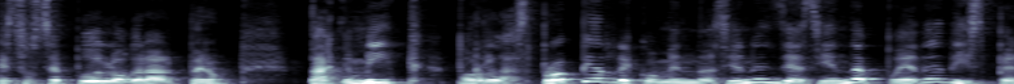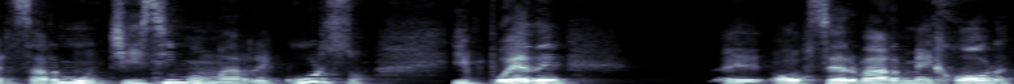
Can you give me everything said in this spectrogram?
eso se pudo lograr, pero PACMIC, por las propias recomendaciones de Hacienda, puede dispersar muchísimo más recurso y puede eh, observar mejor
